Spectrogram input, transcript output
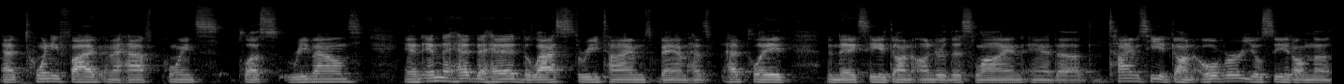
at 25 and a half points plus rebounds. And in the head-to-head, -head, the last three times Bam has had played the Knicks, he had gone under this line. And uh, the times he had gone over, you'll see it on the,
